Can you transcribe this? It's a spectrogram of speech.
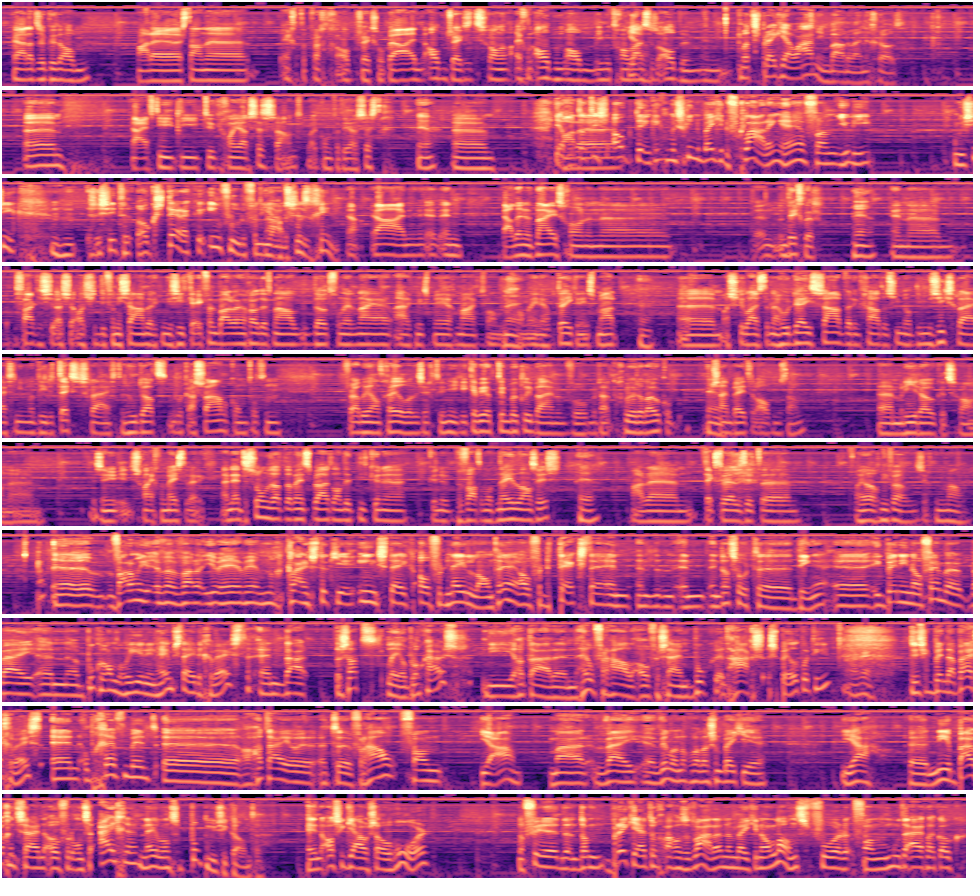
ja dat is ook het album. Maar er staan echt prachtige albumtracks op. Ja, en albumtracks, het is gewoon echt een album-album. Je moet gewoon ja. luisteren als album. En... Wat spreekt jou aan in Boudewijn de Groot? Um, ja, hij heeft die, die natuurlijk gewoon jaren 60 sound. Hij komt uit de jaren 60. Ja. Um, Ja, Maar, dat is eh, ook denk ik misschien een beetje de verklaring hè, van jullie muziek. Mhm. Er zitten ook sterke invloeden van de Ja, jaren absoluut. 60 in. Ja, ja en, en, en ja, Leonard Nij is gewoon een, eh, een, een dichter. Ja. En ehm, vaak je, als, je, als je die van die samenwerkingen ziet... Kijk, van Boudewijn Groot heeft na de dood van Leonard Nij eigenlijk niks meer gemaakt van, Nee. van enige betekenis. Maar ehm, als je luistert naar hoe deze samenwerking gaat... dus iemand die muziek schrijft en iemand die de teksten schrijft... en hoe dat met elkaar samenkomt tot een vrij briljant geheel, dat is echt uniek. Ik heb hier ook Tim Buckley bij me bijvoorbeeld. Maar dat gebeurt dat ook op, Ja. zijn betere albums dan. Eh, maar hier ook. Het is gewoon... eh, het is, het is gewoon echt een meesterwerk. En het is zonde dat, dat mensen buitenland dit niet kunnen, kunnen bevatten omdat het Nederlands is. Ja. Maar ehm textueel is dit heel hoog niveau. Dat is echt normaal. Eh, waarom je, eh, waar, je, we hebben nog een klein stukje insteek over Nederland, hè? over de teksten en, en, en, en dat soort eh, dingen. Ik ben in november bij een boekhandel hier in Heemstede geweest. En daar zat Leo Blokhuis. Die had daar een heel verhaal over zijn boek Het Haags Speelkwartier. Dus ik ben daarbij geweest. En op een gegeven moment had hij het verhaal van... Ja, maar wij willen nog wel eens een beetje... Ja, neerbuigend zijn over onze eigen Nederlandse popmuzikanten. En als ik jou zo hoor... Dan, vind dan, breek jij toch als het ware een beetje een lans voor... Van we moeten eigenlijk ook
